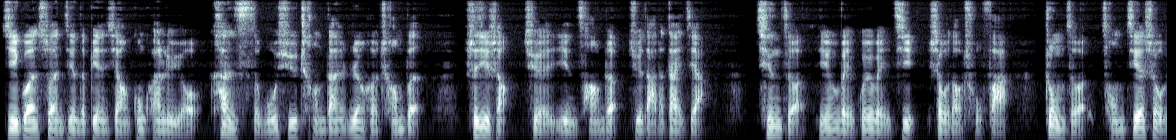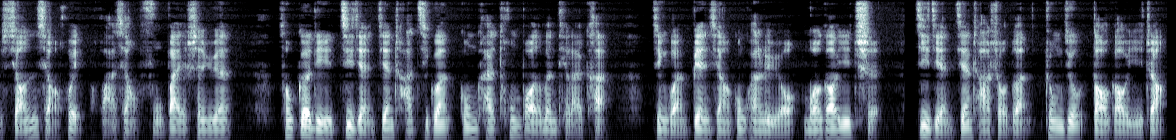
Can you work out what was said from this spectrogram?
机关算尽的变相公款旅游，看似无需承担任何成本，实际上却隐藏着巨大的代价。轻则因违规违纪受到处罚，重则从接受小恩小惠滑向腐败深渊。从各地纪检监察机关公开通报的问题来看，尽管变相公款旅游魔高一尺，纪检监察手段终究道高一丈。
